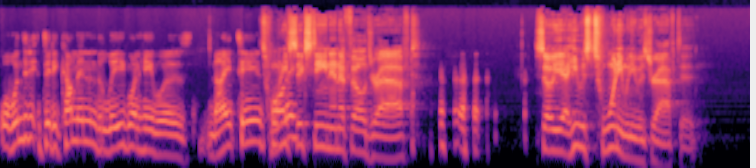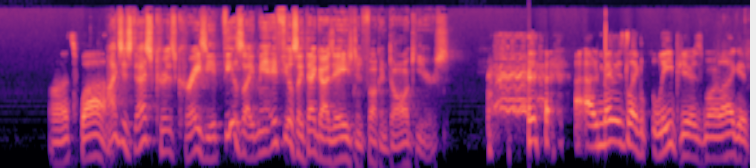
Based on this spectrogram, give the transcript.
well, when did he, did he come in the league when he was 19, 2016 NFL draft. So yeah, he was 20 when he was drafted. Oh, that's wild. I just that's crazy. It feels like man, it feels like that guy's aged in fucking dog years. Maybe it's like leap years, more like it.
